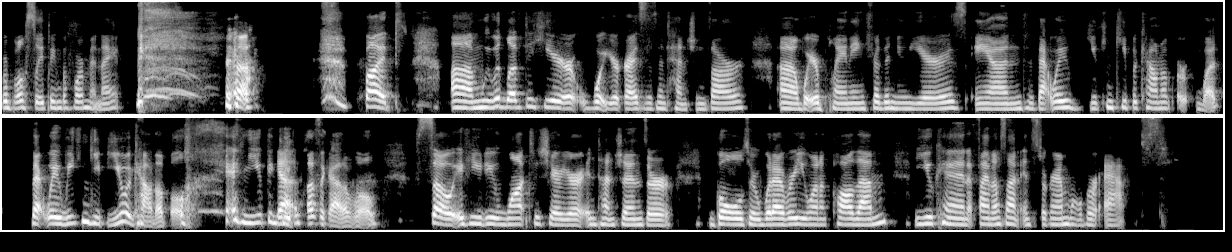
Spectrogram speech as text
were both sleeping before midnight. but um, we would love to hear what your guys' intentions are, uh, what you're planning for the New Year's, and that way you can keep accountable. Or what? That way we can keep you accountable, and you can Yes. keep us accountable. So if you do want to share your intentions or goals or whatever you want to call them, you can find us on Instagram over at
